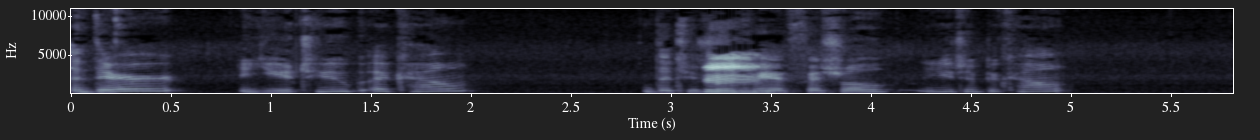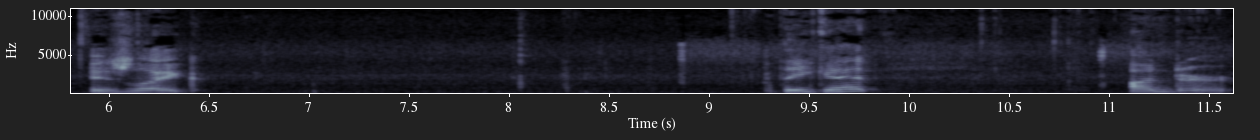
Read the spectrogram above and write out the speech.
their YouTube account, the 24K mm. official YouTube account, is like they get under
